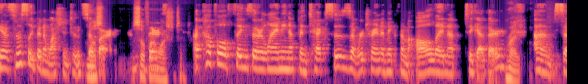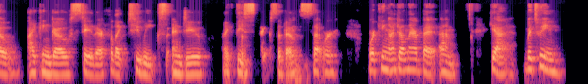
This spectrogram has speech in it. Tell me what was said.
yeah, it's mostly been in Washington so most, far. So far in Washington. A couple of things that are lining up in Texas that we're trying to make them all line up together. Right. Um, so I can go stay there for like two weeks and do like these six events that we're working on down there. But um, yeah, between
